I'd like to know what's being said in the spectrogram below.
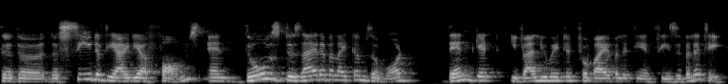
the, the, the seed of the idea forms. And those desirable items are what then get evaluated for viability and feasibility.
